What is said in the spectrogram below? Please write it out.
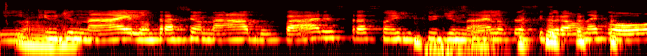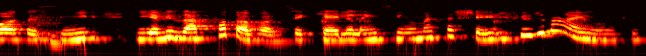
e ah. fio de nylon tracionado, várias trações de fio de nylon para segurar o negócio, assim, e avisar para o fotógrafo, você quer ele lá em cima, mas tá cheio de fio de nylon, tipo,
